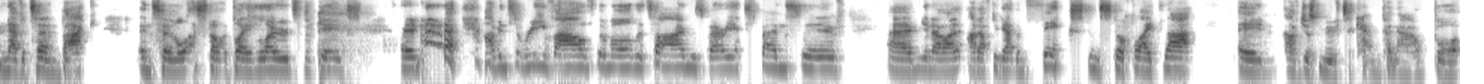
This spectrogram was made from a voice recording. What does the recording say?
never turned back until I started playing loads of gigs and having to revalve them all the time was very expensive. Um, you know, I, would have to get them fixed and stuff like that. And I've just moved to Kemper now, but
